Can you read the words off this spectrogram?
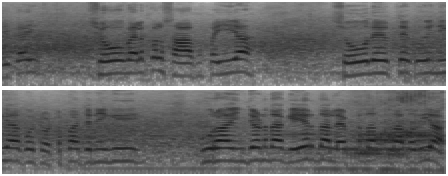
ਠੀਕ ਆ ਜੀ? ਸ਼ੋ ਬਿਲਕੁਲ ਸਾਫ਼ ਪਈ ਆ। ਸ਼ੋ ਦੇ ਉੱਤੇ ਕੋਈ ਨਹੀਂਗਾ ਕੋਈ ਟੁੱਟ ਭੱਜ ਨਹੀਂਗੀ ਪੂਰਾ ਇੰਜਨ ਦਾ ਗੇਅਰ ਦਾ ਲੈਫਟ ਦਾ ਪੂਰਾ ਵਧੀਆ।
